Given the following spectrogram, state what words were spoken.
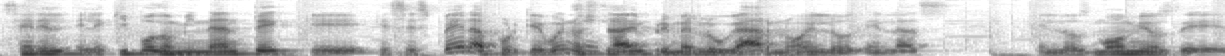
ser el, equipo dominante que, se espera, porque bueno, está en primer lugar, ¿no? En, lo, en las en los momios de,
